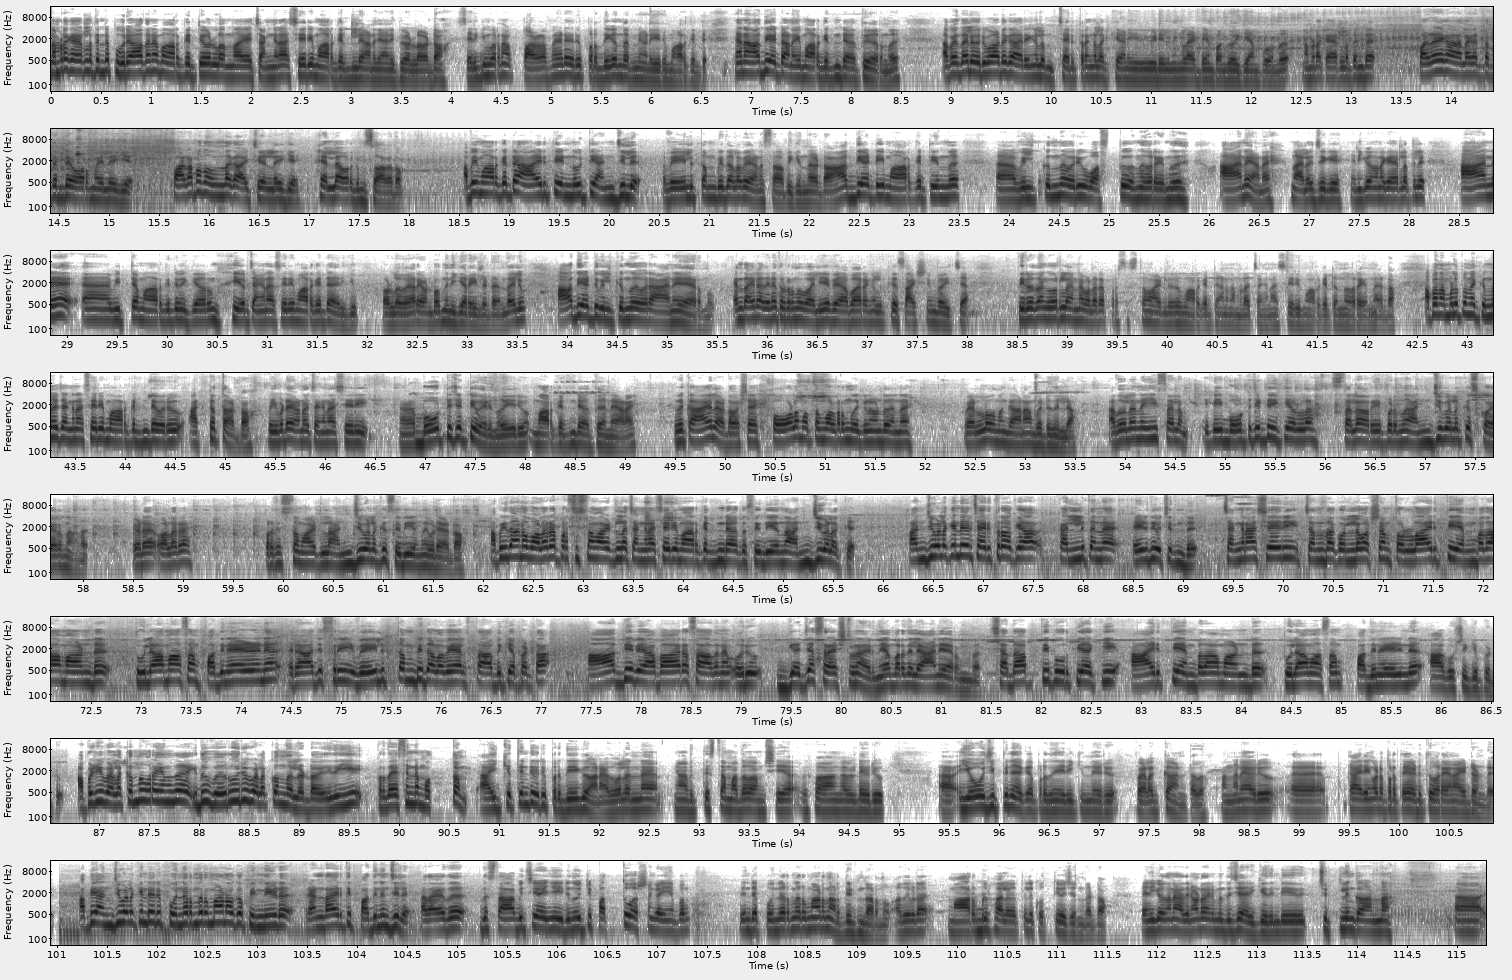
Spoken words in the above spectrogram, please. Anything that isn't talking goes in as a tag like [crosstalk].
നമ്മുടെ കേരളത്തിന്റെ പുരാതന മാർക്കറ്റുകളിലൊന്നായ ചങ്ങനാശ്ശേരി മാർക്കറ്റിലാണ് ഞാനിപ്പോൾ ഉള്ളത് കേട്ടോ. ശരിക്കും പറഞ്ഞാൽ പഴമയുടെ ഒരു പ്രതീകം തന്നെയാണ് ഈ ഒരു മാർക്കറ്റ് ഞാൻ ആദ്യമായിട്ടാണ് ഈ മാർക്കറ്റിന്റെ അകത്ത് കയറുന്നത്. അപ്പോൾ എന്തായാലും ഒരുപാട് കാര്യങ്ങളും ചരിത്രങ്ങളൊക്കെയാണ് ഈ വീഡിയോയിൽ നിങ്ങളായിട്ട് ഞാൻ പങ്കുവയ്ക്കാൻ പോകുന്നത്. നമ്മുടെ കേരളത്തിന്റെ പഴയ കാലഘട്ടത്തിന്റെ ഓർമ്മയിലേക്ക് പഴമ തോന്നുന്ന കാഴ്ചകളിലേക്ക് എല്ലാവർക്കും സ്വാഗതം. അപ്പോൾ ഈ മാർക്കറ്റ് ആയിരത്തി എണ്ണൂറ്റി അഞ്ചിൽ വേലുത്തമ്പി ദളവയാണ് സ്ഥാപിക്കുന്നത് കേട്ടോ. ആദ്യമായിട്ട് ഈ മാർക്കറ്റിൽ നിന്ന് വിൽക്കുന്ന ഒരു വസ്തു എന്ന് പറയുന്നത് ആനയാണ്. എന്നാലോചിക്കുക എനിക്ക് തോന്നുന്നത് കേരളത്തിൽ ആന വിറ്റ മാർക്കറ്റ് മിക്കവാറും ഈ ഒരു ചങ്ങനാശ്ശേരി മാർക്കറ്റ് ആയിരിക്കും ഉള്ളത്. വേറെ ഉണ്ടോയെന്ന് എനിക്കറിയില്ല കേട്ടോ എന്തായാലും ആദ്യമായിട്ട് വിൽക്കുന്നത് ഒരു ആനയായിരുന്നു. എന്തായാലും അതിനെ തുടർന്ന് വലിയ വ്യാപാരങ്ങൾക്ക് സാക്ഷ്യം വഹിച്ച തിരുവിതാംകൂറിൽ തന്നെ വളരെ പ്രശസ്തമായിട്ടുള്ളൊരു മാർക്കറ്റാണ് നമ്മുടെ ചങ്ങനാശ്ശേരി മാർക്കറ്റ് എന്ന് പറയുന്നത് കേട്ടോ. അപ്പോൾ നമ്മളിപ്പോൾ നിൽക്കുന്നത് ചങ്ങനാശ്ശേരി മാർക്കറ്റിന്റെ ഒരു അറ്റത്താട്ടോ. അപ്പോൾ ഇവിടെയാണ് ചങ്ങനാശ്ശേരി ബോട്ട് ചെട്ടി വരുന്നത്? ഈ ഒരു മാർക്കറ്റിന്റെ അകത്ത് തന്നെയാണേ. ഇത് കായലാട്ടോ. പക്ഷേ പോളം മൊത്തം വളർന്നു നിൽക്കുന്നതുകൊണ്ട് തന്നെ വെള്ളമൊന്നും കാണാൻ പറ്റുന്നില്ല. അതുപോലെ തന്നെ ഈ സ്ഥലം ഇപ്പോൾ ഈ ബോട്ട് ചെട്ടിയൊക്കെയുള്ള സ്ഥലം അറിയപ്പെടുന്നത് അഞ്ചു വിളക്ക് സ്ക്വയർ എന്നാണ്. ഇവിടെ വളരെ പ്രശസ്തമായിട്ടുള്ള അഞ്ചു വിളക്ക് സ്ഥിതി ചെയ്യുന്നത് ഇവിടെ കേട്ടോ. അപ്പോൾ ഇതാണ് വളരെ പ്രശസ്തമായിട്ടുള്ള ചങ്ങനാശ്ശേരി മാർക്കറ്റിന്റെ അകത്ത് സ്ഥിതി ചെയ്യുന്ന അഞ്ചു വിളക്ക് അഞ്ചു വിളക്കിന്റെ ഒരു ചരിത്രമൊക്കെ ആ കല്ലിൽ തന്നെ എഴുതി വെച്ചിട്ടുണ്ട്. ചങ്ങനാശ്ശേരി ചന്ത കൊല്ലവർഷം തൊള്ളായിരത്തി എൺപതാം ആണ്ട് തുലാമാസം പതിനേഴിന് രാജശ്രീ വേലുത്തമ്പി തളവയാൽ സ്ഥാപിക്കപ്പെട്ട ആദ്യ വ്യാപാര സാധനം ഒരു ഗജശ്രേഷ്ഠനായിരുന്നു. ഞാൻ പറഞ്ഞ ആനയായിരുന്നത് ശതാബ്ദി പൂർത്തിയാക്കി ആയിരത്തി എൺപതാം ആണ്ട് തുലാമാസം പതിനേഴിന് ആഘോഷിക്കപ്പെട്ടു. അപ്പോൾ ഈ വിളക്കെന്ന് പറയുന്നത് ഇത് വെറൊരു വിളക്കൊന്നുമല്ല കേട്ടോ. ഇത് ഈ പ്രദേശത്തിന്റെ മൊത്തം ഐക്യത്തിന്റെ ഒരു പ്രതീകമാണ്. അതുപോലെ തന്നെ വ്യത്യസ്ത മതവംശീയ വിഭാഗങ്ങളുടെ ഒരു യോജിപ്പിനെയൊക്കെ പ്രതിനിധീകരിക്കുന്ന ഒരു വിളക്കാണ് കേട്ടത് അങ്ങനെ ഒരു കാര്യം കൂടെ പ്രത്യേകം എടുത്തു പറയാനായിട്ടുണ്ട്. അപ്പോൾ ഈ അഞ്ചു വിളക്കിന്റെ ഒരു പുനർനിർമ്മാണമൊക്കെ പിന്നീട് രണ്ടായിരത്തി പതിനഞ്ചിൽ അതായത് ഇത് സ്ഥാപിച്ചു കഴിഞ്ഞ് ഇരുന്നൂറ്റി പത്ത് വർഷം കഴിഞ്ഞപ്പം ഇതിന്റെ പുനർനിർമ്മാണം നടത്തിയിട്ടുണ്ടായിരുന്നു. അതിവിടെ മാർബിൾ ഫലകത്തിൽ കൊത്തി വെച്ചിട്ടുണ്ട് കേട്ടോ. എനിക്ക് തോന്നുന്നത് അതിനോടനുബന്ധിച്ചായിരിക്കും ഇതിന്റെ ചുറ്റിലും കാണുന്ന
